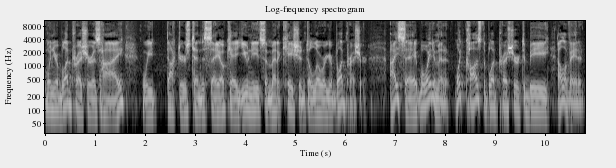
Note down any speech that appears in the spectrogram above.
when your blood pressure is high, we doctors tend to say, okay, you need some medication to lower your blood pressure. I say, well, wait a minute. What caused the blood pressure to be elevated?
